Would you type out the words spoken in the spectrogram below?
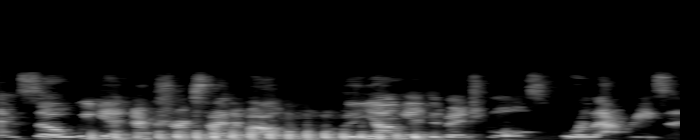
And so we get extra excited about the young individuals for that reason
